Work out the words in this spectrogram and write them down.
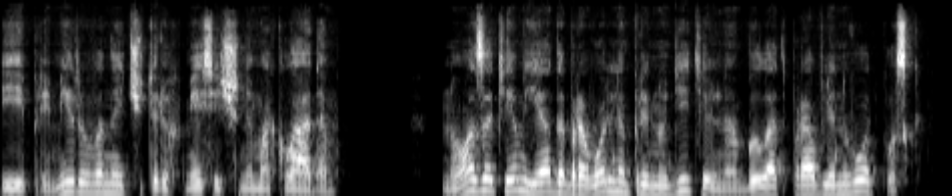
и премированы четырехмесячным окладом. Ну а затем я добровольно-принудительно был отправлен в отпуск –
